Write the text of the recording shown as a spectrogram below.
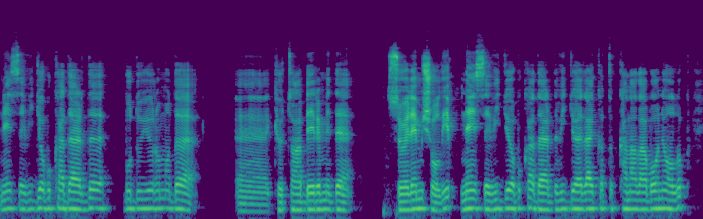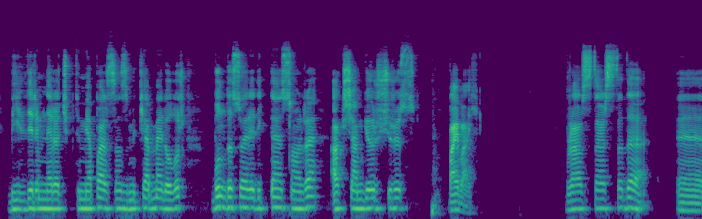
Neyse video bu kadardı. Bu duyurumu da eee, kötü haberimi de söylemiş olayım. Neyse video bu kadardı. Videoya like atıp kanala abone olup bildirimleri açıp tüm yaparsanız mükemmel olur. Bunu da söyledikten sonra akşam görüşürüz. Bay bay. Brawl Stars'ta da e,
